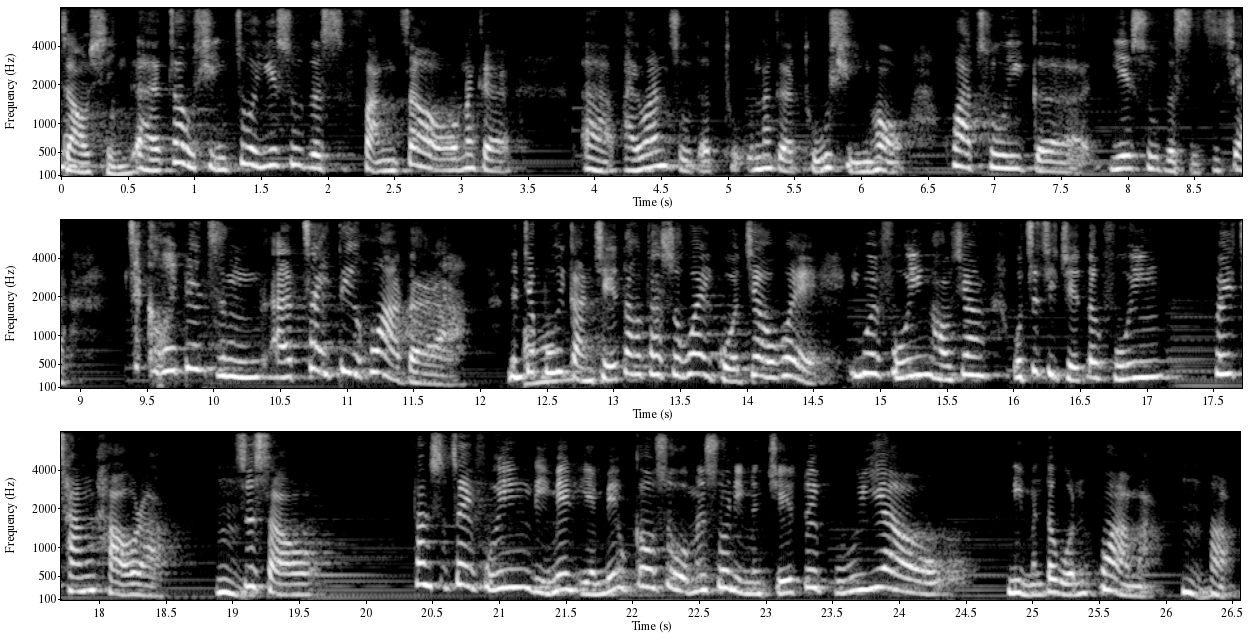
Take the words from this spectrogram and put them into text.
造型，呃，造型做耶稣的仿造那个，呃，排湾组的图那个图形后，画出一个耶稣的十字架，这个会变成呃在地化的啦，人家不会感觉到它是外国教会，哦、因为福音好像我自己觉得福音非常好啦，嗯，至少但是在福音里面也没有告诉我们说，你们绝对不要你们的文化嘛。嗯。啊，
